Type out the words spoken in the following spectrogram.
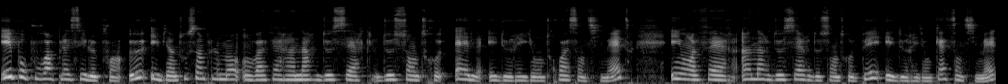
Et pour pouvoir placer le point E, eh bien tout simplement, on va faire un arc de cercle de centre L et de rayon 3 cm. Et on va faire un arc de cercle de centre P et de rayon 4 cm.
